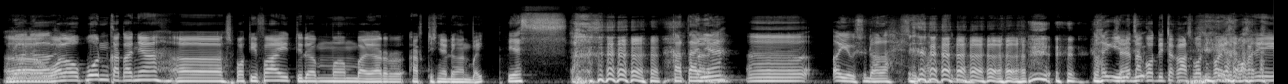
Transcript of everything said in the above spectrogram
Ada- walaupun katanya eh, Spotify tidak membayar artisnya dengan baik. yes katanya eh oh ya sudahlah sudah, sudah. Lagi Saya takut dicekal Spotify. Terima kasih.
